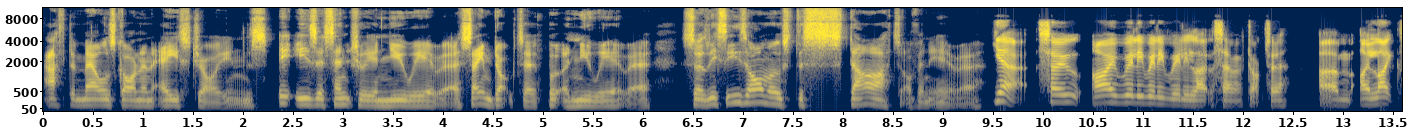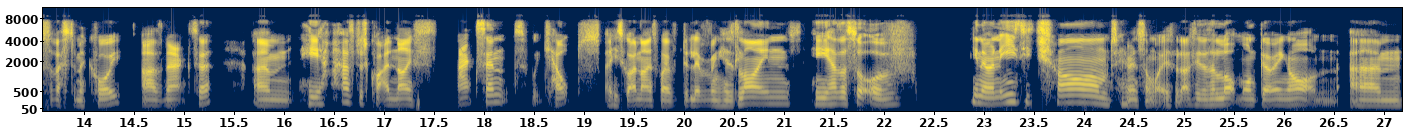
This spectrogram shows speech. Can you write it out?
after Mel's gone and Ace joins, it is essentially a new era, same Doctor, but a new era. So this is almost the start of an era. Yeah, so I really, really, really like the Seventh Doctor. Um, I like Sylvester McCoy as an actor. Um, he has just quite a nice accent, which helps. He's got a nice way of delivering his lines. He has a sort of, you know, an easy charm to him in some ways, but actually there's a lot more going on. Um,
